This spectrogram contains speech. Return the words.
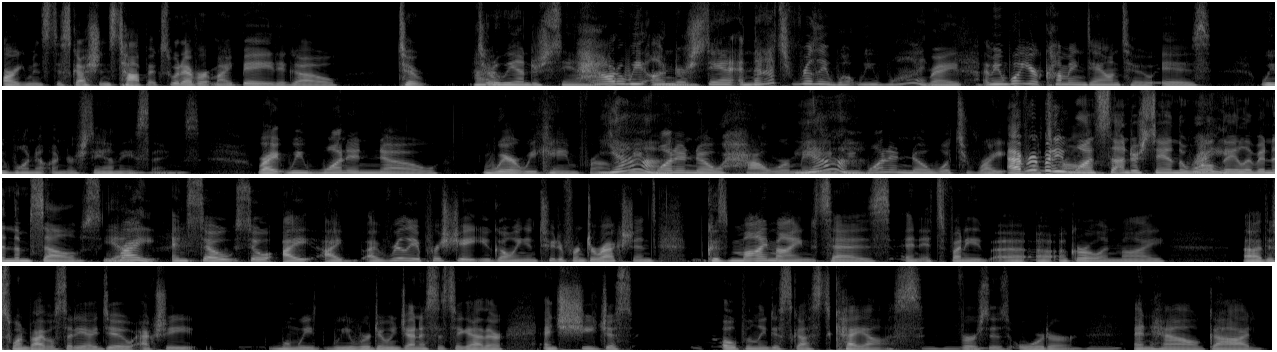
arguments, discussions, topics, whatever it might be, to go to How to- do we understand? it? how do we understand? And that's really what we want. Right. I mean, what you're coming down to is we want to understand these Mm-hmm. things, right? We want to know where we came from. Yeah. We want to know how we're made. Yeah. We want to know what's right. and what's Everybody wants to understand the world Right. they live in and themselves. Yeah. Right. And so so I, I I really appreciate you going in two different directions because my mind says and it's funny uh, a, a girl in my uh, this one Bible study I do actually when we we were doing Genesis together and she just openly discussed chaos Mhm. versus order Mhm. and how God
